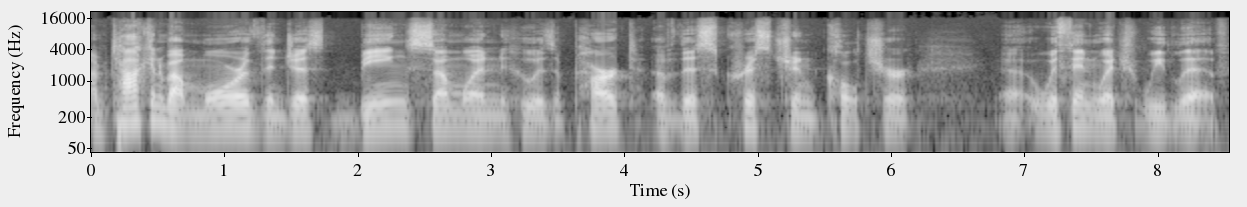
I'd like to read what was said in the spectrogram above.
I'm talking about more than just being someone who is a part of this Christian culture uh, within which we live.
